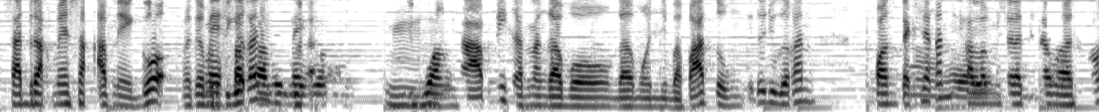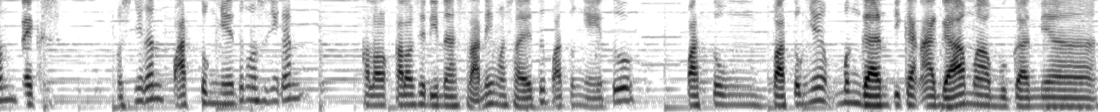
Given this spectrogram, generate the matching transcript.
Sadrak Mesak Abnego mereka Mesak bertiga kan juga. Hmm. dibuang ke api karena nggak mau nggak mau nyembah patung itu juga kan konteksnya kan Hmm, iya, kalau iya. misalnya kita bahas konteks maksudnya kan patungnya itu maksudnya kan kalau kalau saya di Nasrani masalah itu patungnya itu patung patungnya menggantikan agama bukannya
